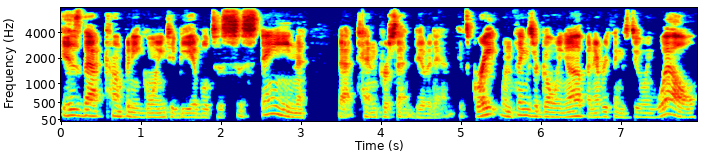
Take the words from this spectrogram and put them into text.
is that company going to be able to sustain that 10% dividend? It's great when things are going up and everything's doing well,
